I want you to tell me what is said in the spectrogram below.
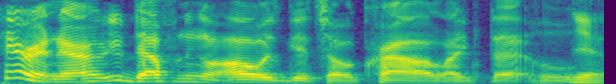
here and there, you definitely gonna always get your crowd like that who Yeah.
